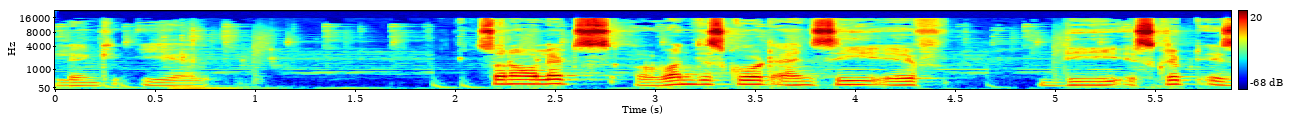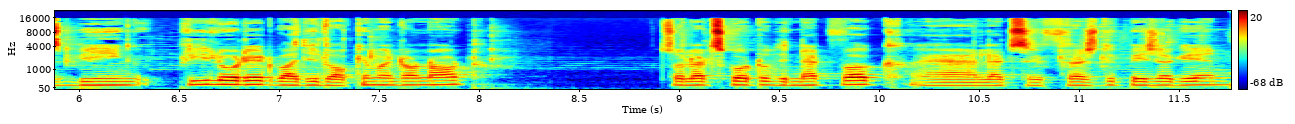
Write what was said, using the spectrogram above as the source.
link el so now let's run this code and see if the script is being preloaded by the document or not. So let's go to the network and let's refresh the page again.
